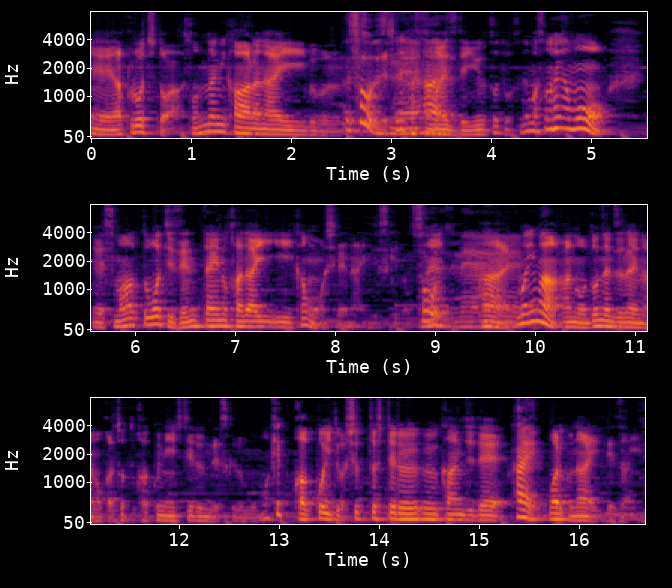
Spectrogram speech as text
う、えー、アプローチとはそんなに変わらない部分そうですねカスタマイズで言うとってことですね。まあ、その辺はもう、えースマートウォッチ全体の課題かもしれないですけどね。そうですね。はい。まあ、今、あの、どんなデザインなのかちょっと確認してるんですけども、まあ、結構かっこいいというか、シュッとしてる感じで、はい。悪くないデザインで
